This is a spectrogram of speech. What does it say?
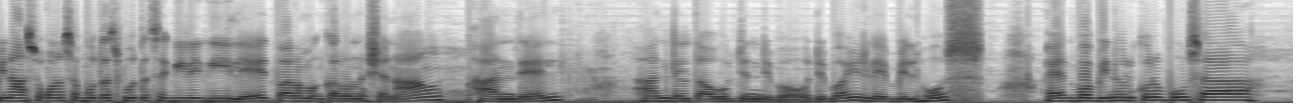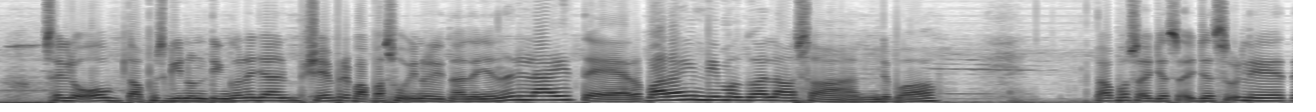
pinasok ko na sa butas-butas sa gilid-gilid para magkaroon na siya ng handle. Handle tawag dyan, di ba? O, di ba yung level hose? Ayan po, binhol ko na po sa sa loob. Tapos ginunting ko na dyan. Siyempre, papasuin ulit natin yan ng lighter para hindi magalasan. di ba? Tapos, adjust-adjust ulit.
